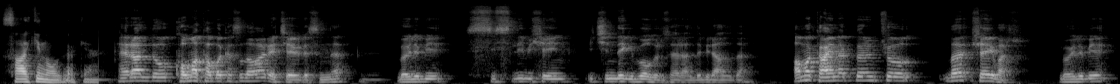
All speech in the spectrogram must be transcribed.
sakin olacak yani. Herhalde o koma tabakası da var ya çevresinde. Böyle bir sisli bir şeyin içinde gibi oluruz herhalde biraz da. Ama kaynakların çoğu da şey var. Böyle bir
